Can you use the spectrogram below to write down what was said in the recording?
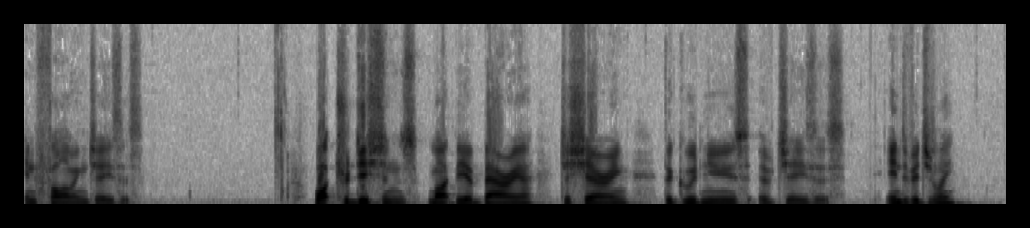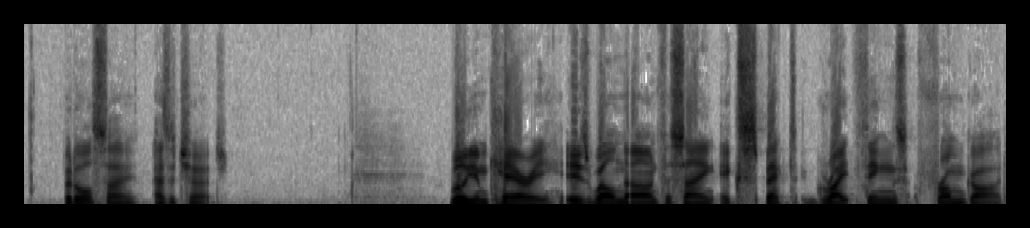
in following Jesus. What traditions might be a barrier to sharing the good news of Jesus, individually, but also as a church? William Carey is well known for saying, Expect great things from God,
